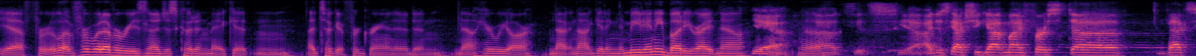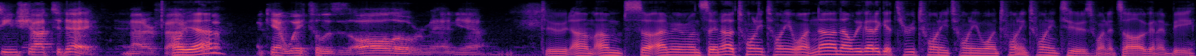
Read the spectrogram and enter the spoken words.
yeah, for for whatever reason, I just couldn't make it, and I took it for granted, and now here we are, not not getting to meet anybody right now. Yeah, uh, uh, it's, it's, yeah. I just actually got my first uh, vaccine shot today. Matter of fact. Oh yeah. I can't wait till this is all over, man. Yeah. Dude, I'm I'm so I mean everyone's saying, "Oh, 2021." No, no, we got to get through 2021. 2022 is when it's all going to be.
